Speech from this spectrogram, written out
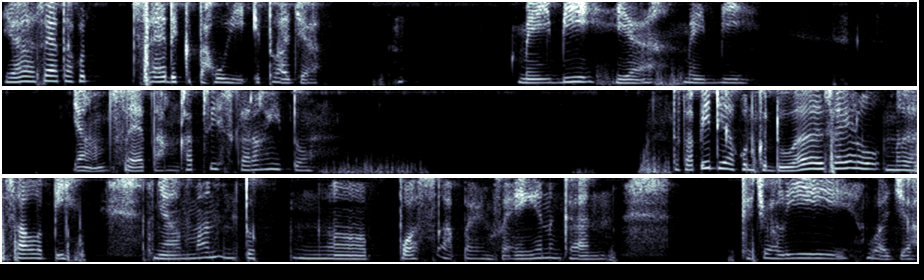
ya saya takut saya diketahui itu aja. Maybe ya maybe. Yang saya tangkap sih sekarang itu. Tetapi di akun kedua saya merasa lebih nyaman untuk ngepost apa yang saya inginkan kecuali wajah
